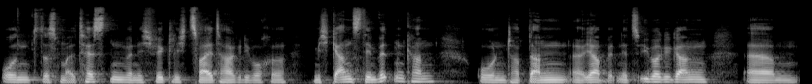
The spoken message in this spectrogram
und das mal testen, wenn ich wirklich zwei Tage die Woche mich ganz dem widmen kann und habe dann äh, ja bin jetzt übergegangen, ähm,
